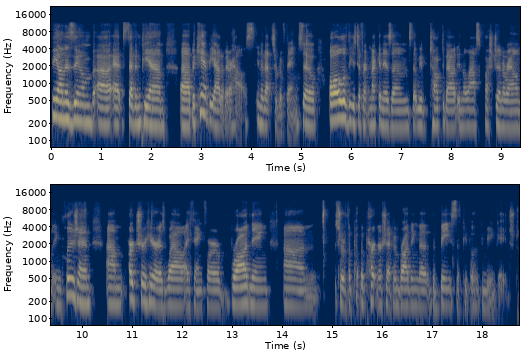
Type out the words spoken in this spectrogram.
be on a Zoom uh, at 7 p.m. Uh, but can't be out of their house, you know, that sort of thing. So all of these different mechanisms that we've talked about in the last question around inclusion um, are true here as well, I think, for broadening um, sort of the, the partnership and broadening the, the base of people who can be engaged.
